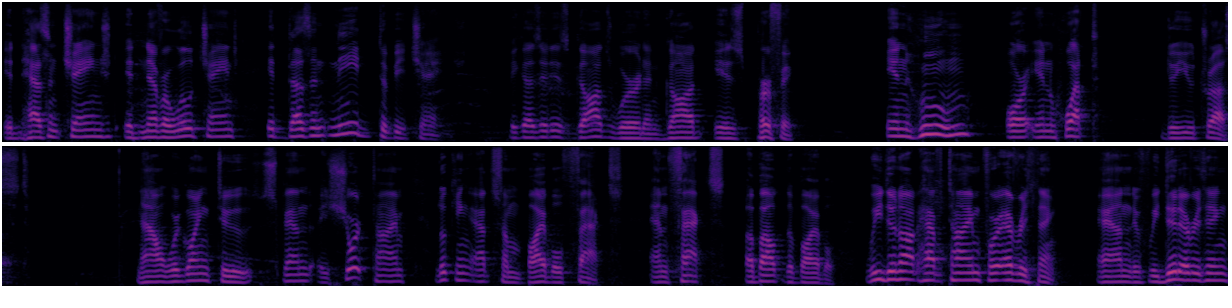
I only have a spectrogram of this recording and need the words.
It hasn't changed, it never will change, it doesn't need to be changed because it is God's word and God is perfect. In whom or in what do you trust? Now, we're going to spend a short time looking at some Bible facts and facts about the Bible. We do not have time for everything, and if we did everything,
